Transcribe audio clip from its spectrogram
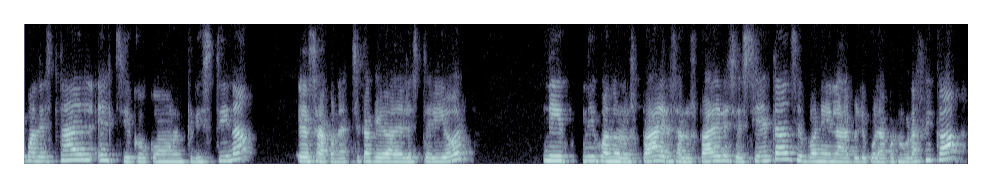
cuando está el, chico con Cristina, o sea, con la chica que va del exterior, ni, cuando los padres, a los padres se sientan, se ponen la película pornográfica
